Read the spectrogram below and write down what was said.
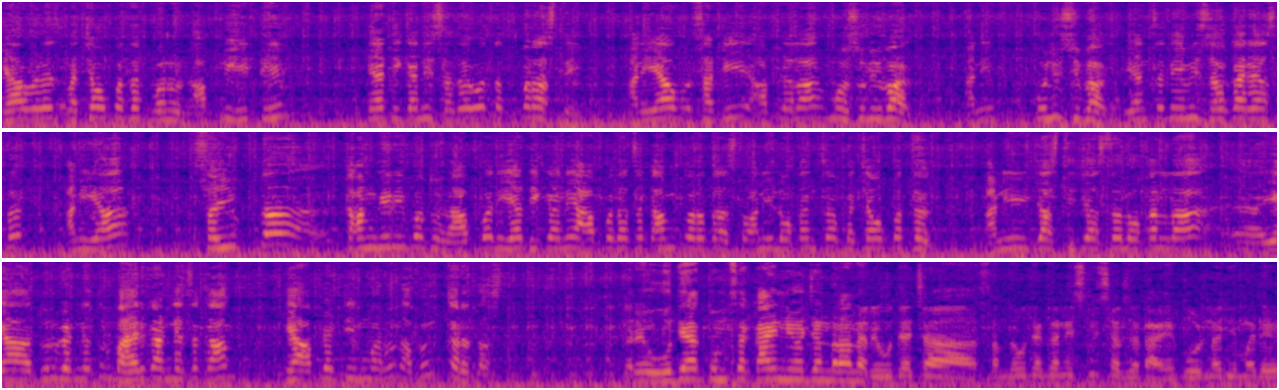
यावेळेस बचाव पथक म्हणून आपली ही टीम त्या ठिकाणी सदैव तत्पर असते. आणि यासाठी आपल्याला महसूल विभाग आणि पोलीस विभाग यांचं नेहमी सहकार्य असतं. आणि या संयुक्त कामगिरीमधून आपण या ठिकाणी आपदाचं काम करत असतो आणि लोकांचा बचाव पथक आणि जास्तीत जास्त लोकांना या दुर्घटनेतून बाहेर काढण्याचं काम हे आपल्या टीममधून आपण करत असतो. तर उद्या तुमचं काय नियोजन राहणार आहे? उद्याच्या समजा उद्या गणेश विसर्जन आहे. गोड नदीमध्ये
